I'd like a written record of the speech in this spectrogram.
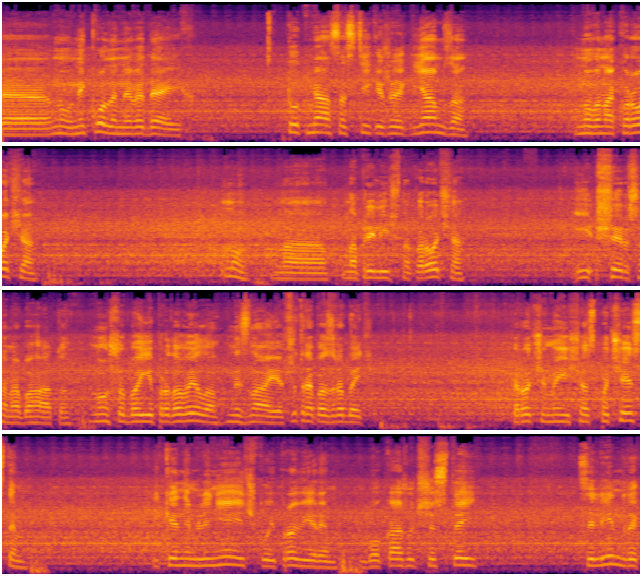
Е, ну, ніколи не веде їх. Тут м'ясо стільки ж, як ямза, ну вона коротша. Ну, на, на прилічно коротша. І ширша набагато. Ну, щоб її продавило, не знаю, що треба зробити. Коротше, ми її зараз почистимо і кинемо лінієчку і провіримо. Бо кажуть, шестий циліндрик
